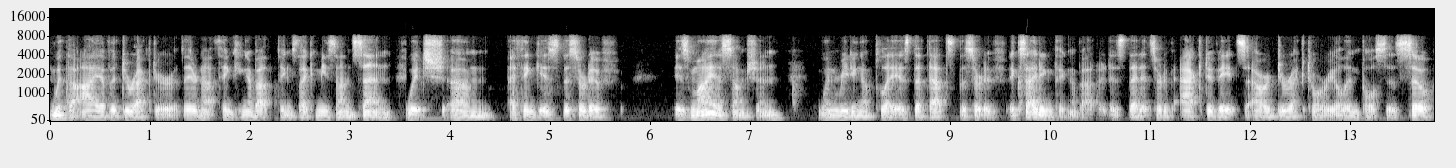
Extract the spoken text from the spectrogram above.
with the eye of a director. They're not thinking about things like mise en scène, which um, I think is the sort of is my assumption when reading a play is that that's the sort of exciting thing about it is that it sort of activates our directorial impulses. So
